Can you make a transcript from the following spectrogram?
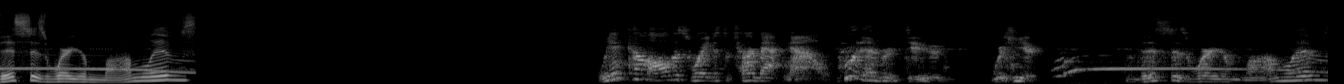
This is where your mom lives? We didn't come all this way just to turn back now. Whatever, dude. We're here. This is where your mom lives?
